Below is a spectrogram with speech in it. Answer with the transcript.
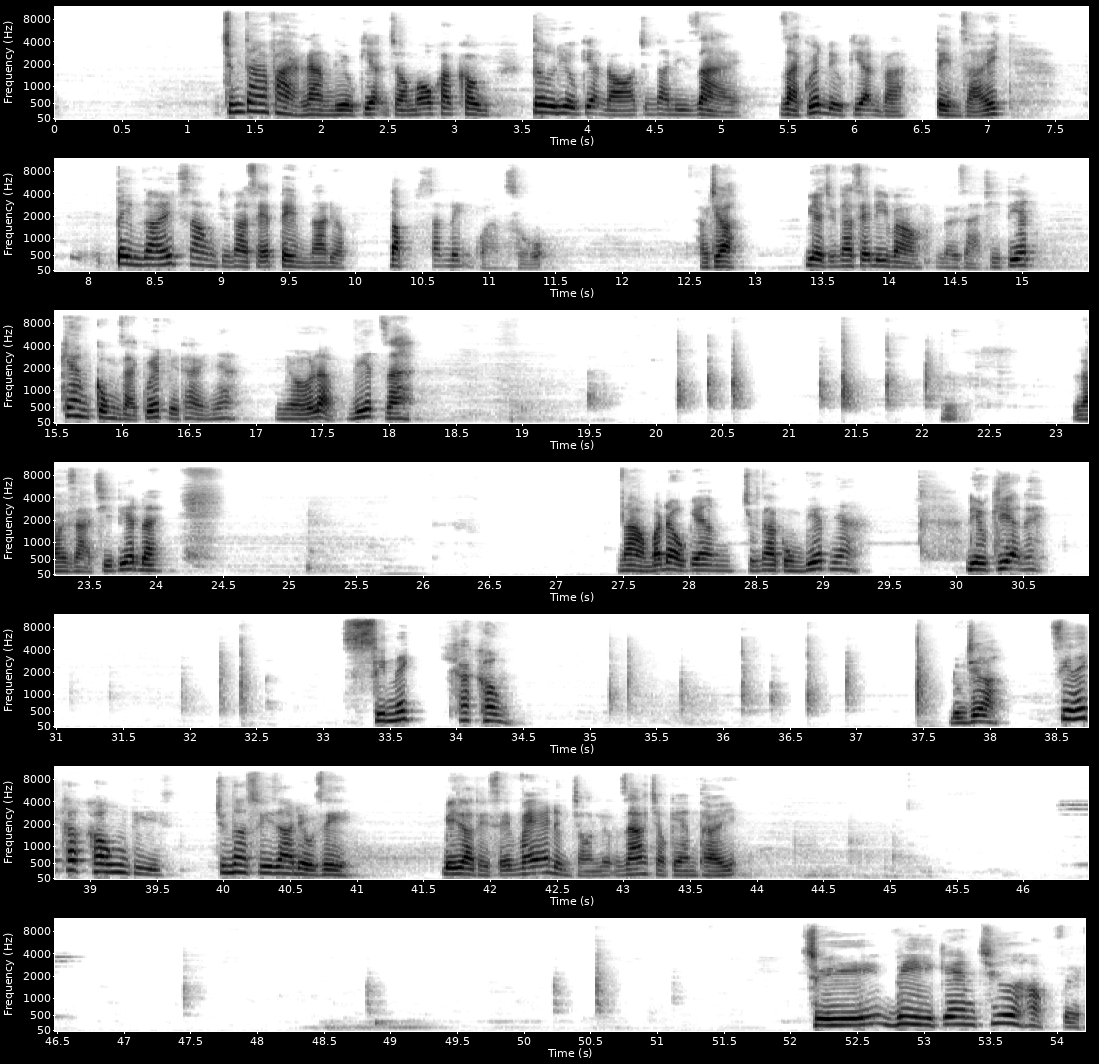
chúng ta phải làm điều kiện cho mẫu khác không. Từ điều kiện đó chúng ta đi giải giải quyết điều kiện và tìm giá x. Tìm ra x xong chúng ta sẽ tìm ra được tập xác định của hàm số. Được chưa? Bây giờ chúng ta sẽ đi vào lời giải chi tiết. Các em cùng giải quyết với thầy nhé. Nhớ là viết ra. Lời giải chi tiết đây. Nào, bắt đầu các em, chúng ta cùng viết nha. Điều kiện này. Sin x khác không. Đúng chưa? Sin x khác không thì chúng ta suy ra điều gì? Bây giờ thầy sẽ vẽ đường tròn lượng giác cho các em thấy. Chú ý vì các em chưa học về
